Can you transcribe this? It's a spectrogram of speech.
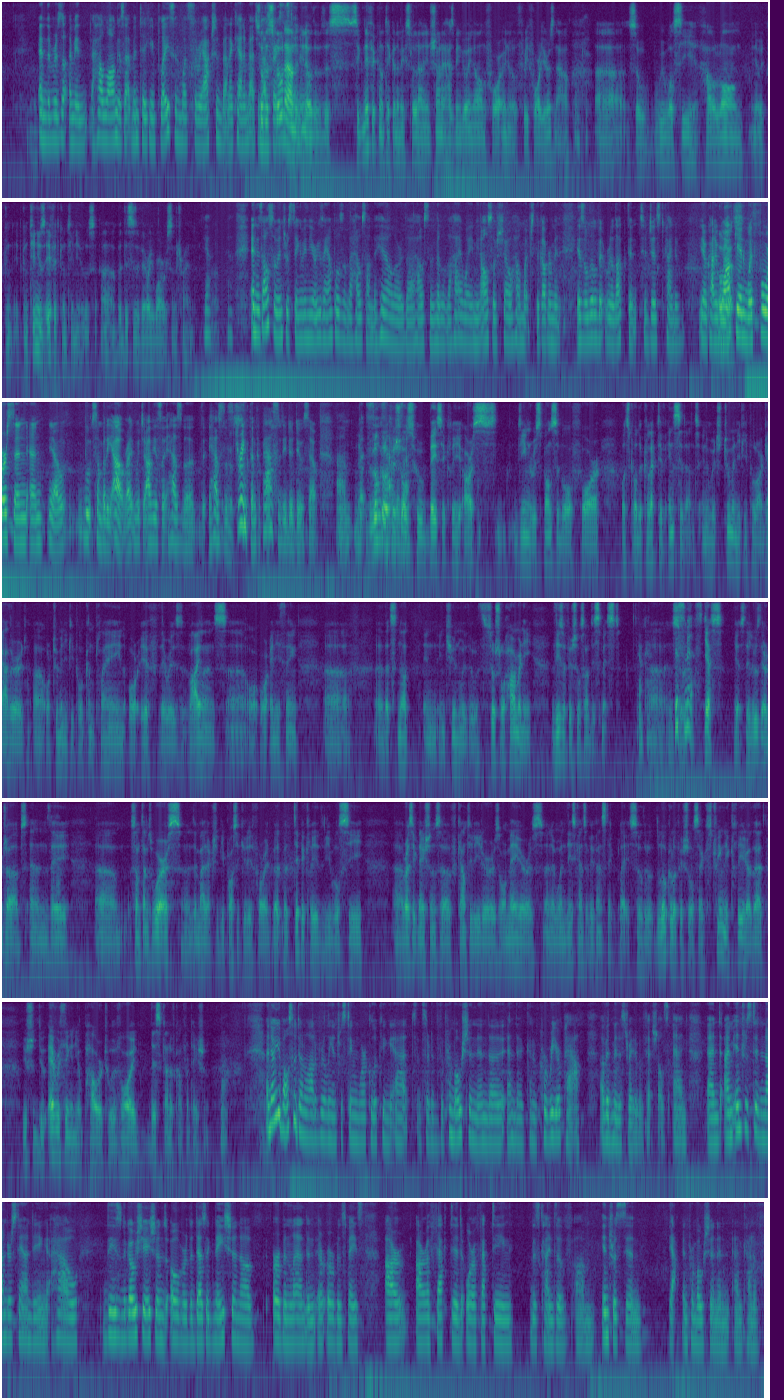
and the result, I mean, how long has that been taking place, and what's the reaction been? I can't imagine. So the slowdown, you know, the, the, significant economic slowdown in China has been going on for you know three, four years now. Okay. Uh, so we will see how long you know it con- it continues if it continues. Uh, but this is a very worrisome trend. Yeah, uh, yeah, and it's also interesting. I mean, your examples of the house on the hill or the house in the middle of the highway. I mean, also show how much the government is a little bit reluctant to just kind of you know kind of oh, walk yes. in with force and and you know boot somebody out, right? Which obviously has the, the has the yes. strength and capacity to do so. Um, yeah. But local officials a, who basically are s- deemed responsible for what's called a collective incident in which too many people are gathered uh, or too many people complain or if there is violence uh, or, or anything uh, uh that's not in, in tune with, with social harmony, these officials are dismissed. Okay. Uh, dismissed? So, yes, yes. They lose their jobs and they. Um, sometimes worse, uh, they might actually be prosecuted for it, but, but typically you will see uh, resignations of county leaders or mayors uh, when these kinds of events take place. So the, the, local officials are extremely clear that you should do everything in your power to avoid this kind of confrontation. Wow. I know you've also done a lot of really interesting work looking at sort of the promotion and the and the kind of career path of administrative officials, and and I'm interested in understanding how these negotiations over the designation of urban land and urban space are are affected or affecting this kinds of um, interest in yeah in promotion and and kind of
